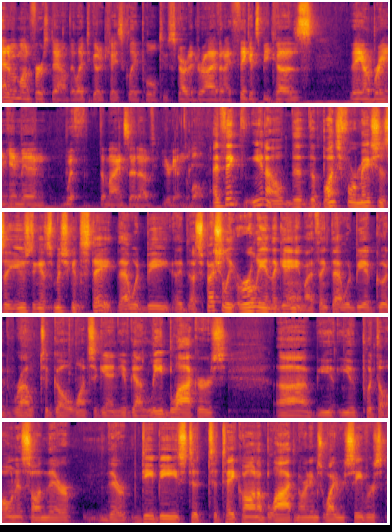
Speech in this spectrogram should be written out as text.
Ten of them on first down. They like to go to Chase Claypool to start a drive, and I think it's because they are bringing him in with the mindset of you're getting the ball. I think you know the the bunch formations they used against Michigan State. That would be especially early in the game. I think that would be a good route to go. Once again, you've got lead blockers. Uh, you you put the onus on their their DBs to to take on a block. Notre Dame's wide receivers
